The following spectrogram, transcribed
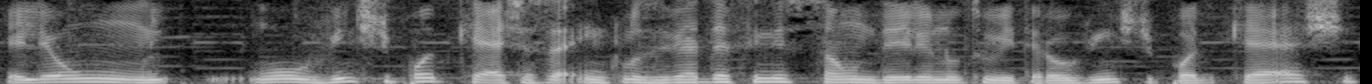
ele é um, um ouvinte de podcast. Essa, inclusive, é a definição dele no Twitter, ouvinte de podcast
